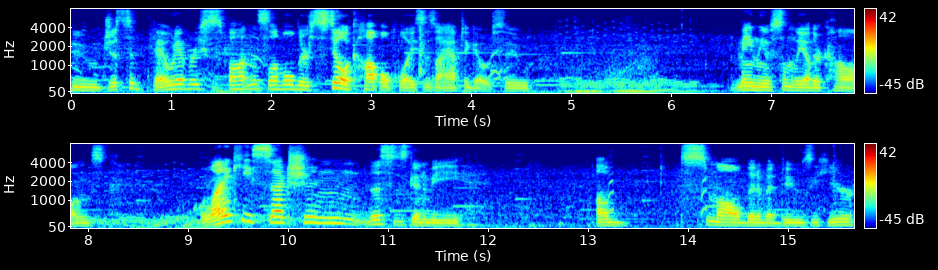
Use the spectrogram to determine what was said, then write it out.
to just about every spot in this level. There's still a couple places I have to go to. Mainly with some of the other Kongs. Lanky section, this is going to be a small bit of a doozy here.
